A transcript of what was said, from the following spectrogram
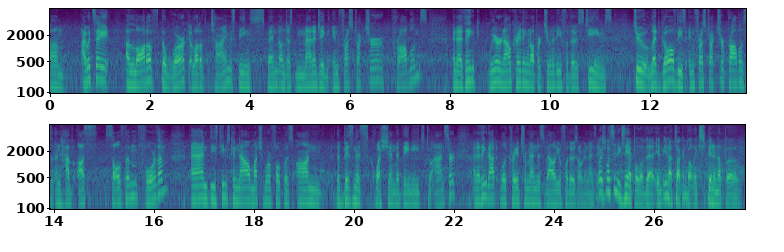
Um, I would say a lot of the work, a lot of time is being spent on just managing infrastructure problems. And I think we're now creating an opportunity for those teams to let go of these infrastructure problems and have us solve them for them. And these teams can now much more focus on the business question that they need to answer. And I think that will create tremendous value for those organizations. What's an example of that? You're not talking about like spinning up a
